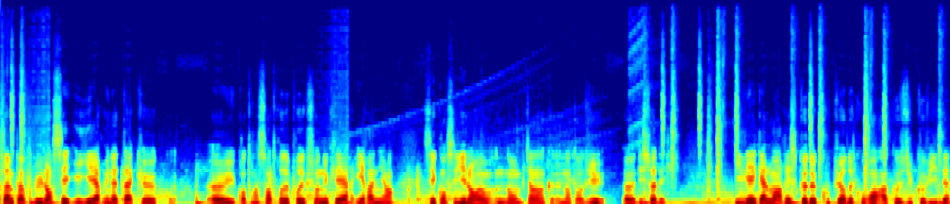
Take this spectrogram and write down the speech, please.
Trump a voulu lancer hier une attaque contre un centre de production nucléaire iranien. Ses conseillers l'ont bien entendu dissuadé. Il y a également un risque de coupure de courant à cause du Covid.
